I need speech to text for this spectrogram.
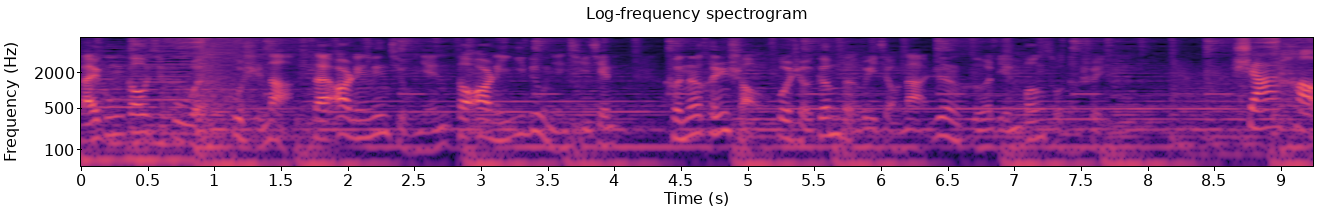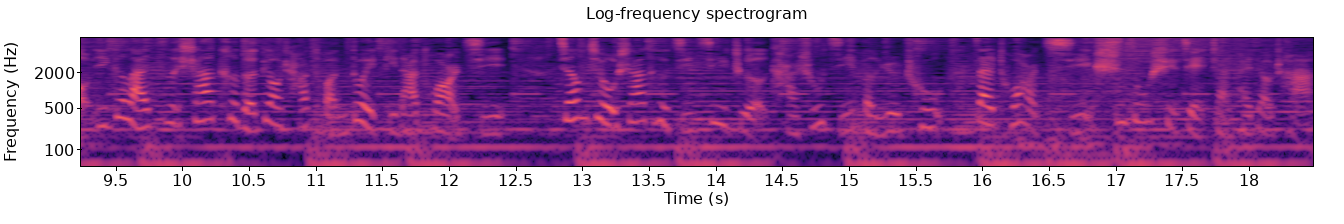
白宫高级顾问库什纳在二零零九年到二零一六年期间，可能很少或者根本未缴纳任何联邦所得税。十二号，一个来自沙特的调查团队抵达土耳其。将就沙特籍记者卡舒吉本月初在土耳其失踪事件展开调查。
